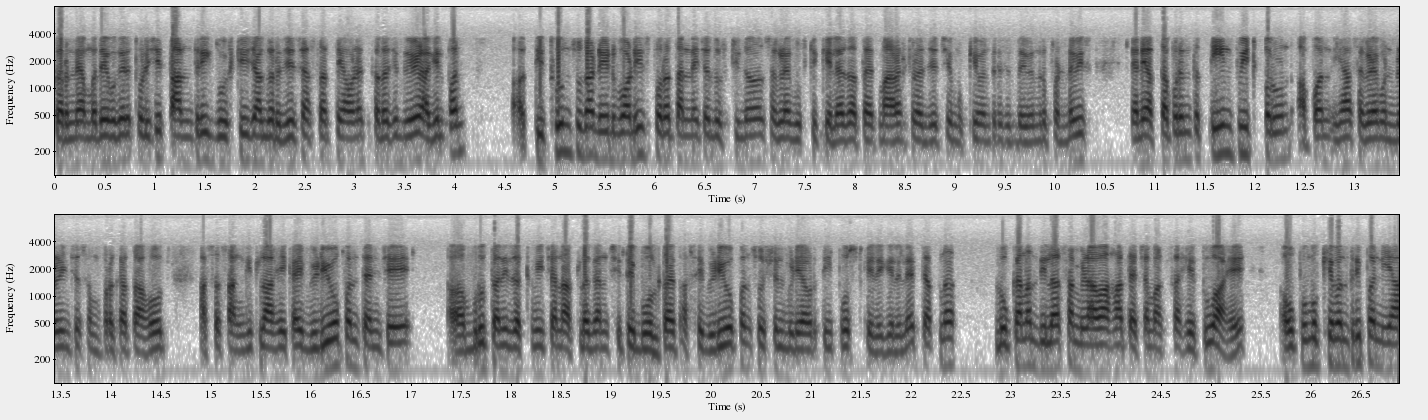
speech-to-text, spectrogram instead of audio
करण्यामध्ये वगैरे थोडीशी तांत्रिक गोष्टी ज्या गरजेच्या असतात त्या होण्यात कदाचित वेळ लागेल. पण तिथून सुद्धा डेड बॉडीज परत आणण्याच्या दृष्टीनं सगळ्या गोष्टी केल्या जात आहेत. महाराष्ट्र राज्याचे मुख्यमंत्री देवेंद्र फडणवीस यांनी आतापर्यंत तीन ट्विट करून आपण ह्या सगळ्या मंडळींच्या संपर्कात आहोत असं सांगितलं आहे. काही व्हिडिओ पण त्यांचे मृत आणि जखमीच्या नातलगांशी ते बोलतायत असे व्हिडिओ पण सोशल मीडियावरती पोस्ट केले गेलेले आहेत. त्यातनं लोकांना दिलासा मिळावा हा त्याच्या मागचा हेतू आहे. उपमुख्यमंत्री पण या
